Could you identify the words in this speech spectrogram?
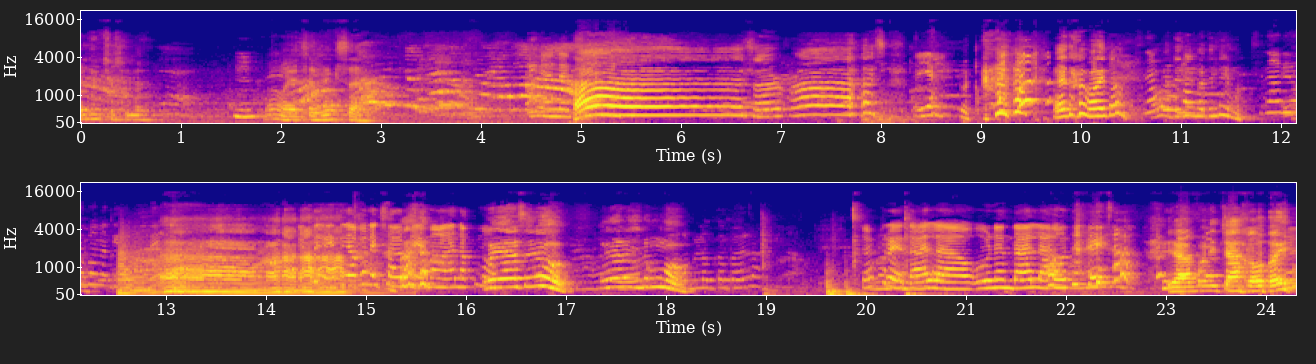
Alexa sila. Hmm? Oh, it's Alexa. Hi! Surprise! Ayan. Ito, mga ito. Oh, madilim, madilim. Sinabi mo bang nandito ka na? Ah! Hindi, hindi ako nagsabi, mga anak mo. Nangyari sa'yo? Ano nangyari ilong mo? Vlog ka pala. Siyempre, dalaw. Unang dalaw tayo. Kaya po ni Chaco, boy.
